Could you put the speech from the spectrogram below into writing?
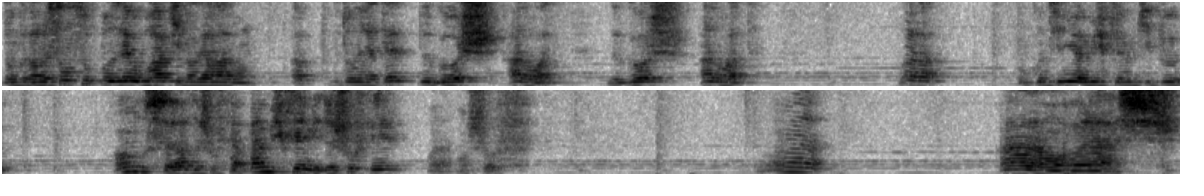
Donc dans le sens opposé au bras qui va vers l'avant. Hop, vous tournez la tête de gauche à droite, de gauche à droite. Voilà. On continue à muscler un petit peu en douceur, de chauffer, pas muscler mais de chauffer. Voilà, on chauffe. Voilà. Voilà, on relâche.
